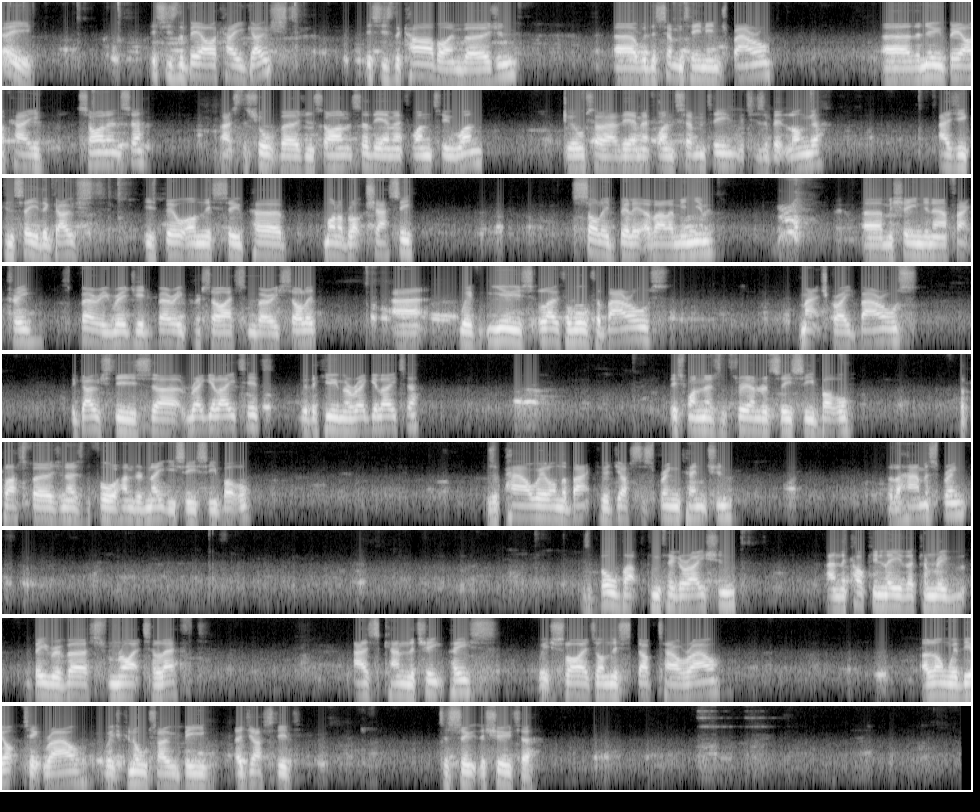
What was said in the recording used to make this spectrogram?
Hey, this is the BRK Ghost. This is the carbine version uh, with the 17 inch barrel. Uh, the new BRK silencer. That's the short version silencer, the MF121. We also have the MF170, which is a bit longer. As you can see, the Ghost is built on this superb monoblock chassis. Solid billet of aluminium, uh, machined in our factory. Very rigid, very precise and very solid. Uh, we've used Lothar Walther barrels, match grade barrels. The Ghost is uh, regulated with a Huma regulator. This one has a 300cc bottle. The Plus version has the 480cc bottle. There's a power wheel on the back to adjust the spring tension for the hammer spring. There's a bullpup configuration and the cocking lever can re be reversed from right to left as can the cheek piece which slides on this dovetail rail along with the optic rail which can also be adjusted to suit the shooter.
